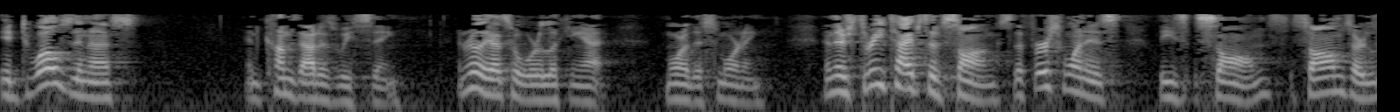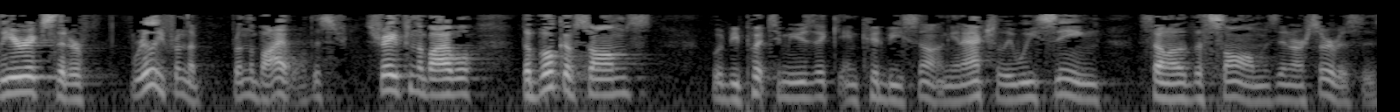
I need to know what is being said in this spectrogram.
it dwells in us and comes out as we sing. And really, that's what we're looking at more this morning. And there's three types of songs. The first one is these psalms. Psalms are lyrics that are really from the from the Bible. This straight from the Bible. The book of Psalms would be put to music and could be sung. And actually, we sing some of the psalms in our services,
